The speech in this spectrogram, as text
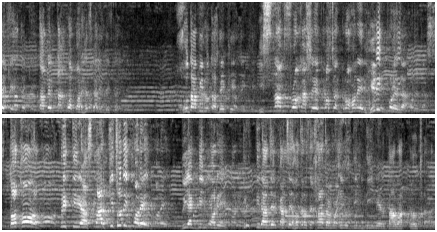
দেখে তাদের তাকুয়া পরহেজগারি দেখে। খুদা বিরুতা দেখে ইসলাম প্রকাশে প্রচার গ্রহণের হিড়িক পড়ে যায়। তখন পৃথ্বীরাজ তার কিছুদিন পরে, দুই একদিন পরে পৃথ্বীরাজের কাছে হজরতে খাজা মঈনুদ্দিন দিনের দাওয়াত পৌঁছায়।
